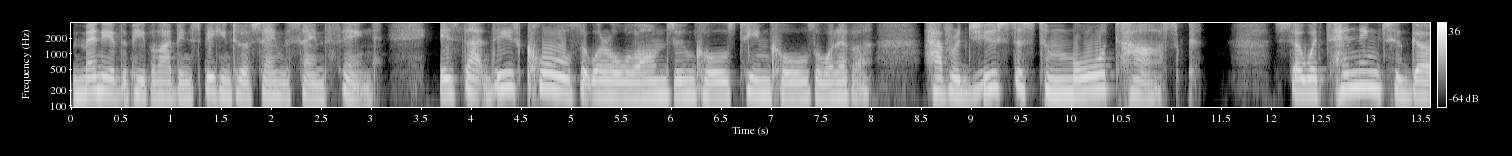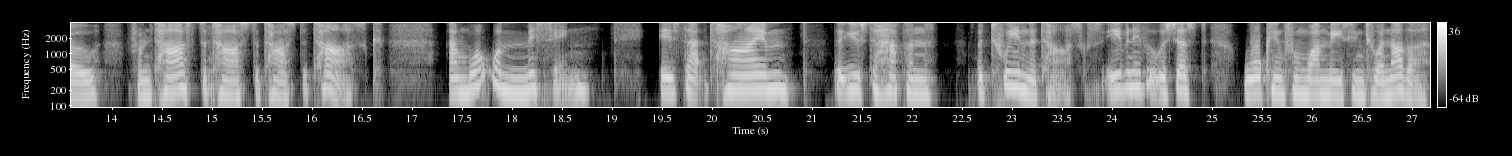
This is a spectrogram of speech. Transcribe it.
many of the people I've been speaking to have saying the same thing, is that these calls that we're all on, Zoom calls, Teams calls, or whatever, have reduced us to more task so we're tending to go from task to task to task to task. And what we're missing is that time that used to happen between the tasks, even if it was just walking from one meeting to another,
